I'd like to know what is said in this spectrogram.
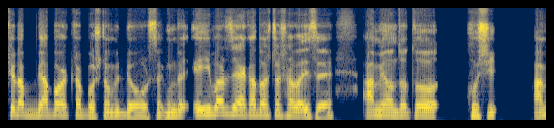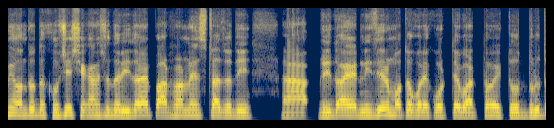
সেটা ব্যাপক একটা প্রশ্নবিদ্ধ করছে। কিন্তু এইবার যে একাদশটা সাজাইছে, আমি অন্তত খুশি। আমি অন্তত খুশি, সেখানে শুধু হৃদয়ের পারফরমেন্সটা যদি হৃদয়ে নিজের মতো করে করতে পারতো, একটু দ্রুত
